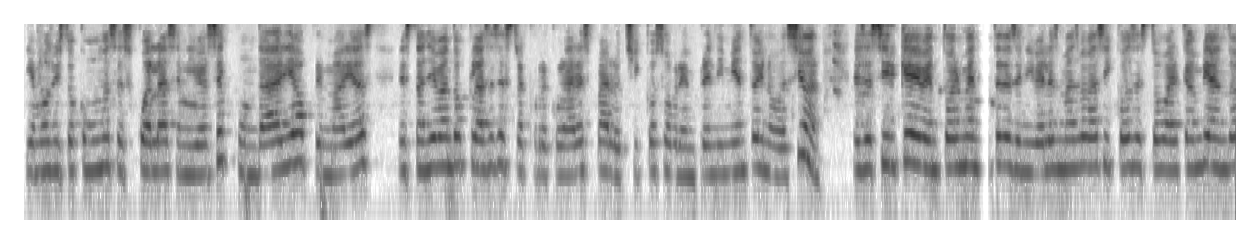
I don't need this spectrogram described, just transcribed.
y hemos visto como unas escuelas en nivel secundaria o primarias están llevando clases extracurriculares para los chicos sobre emprendimiento e innovación. Es decir, que eventualmente desde niveles más básicos esto va a ir cambiando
